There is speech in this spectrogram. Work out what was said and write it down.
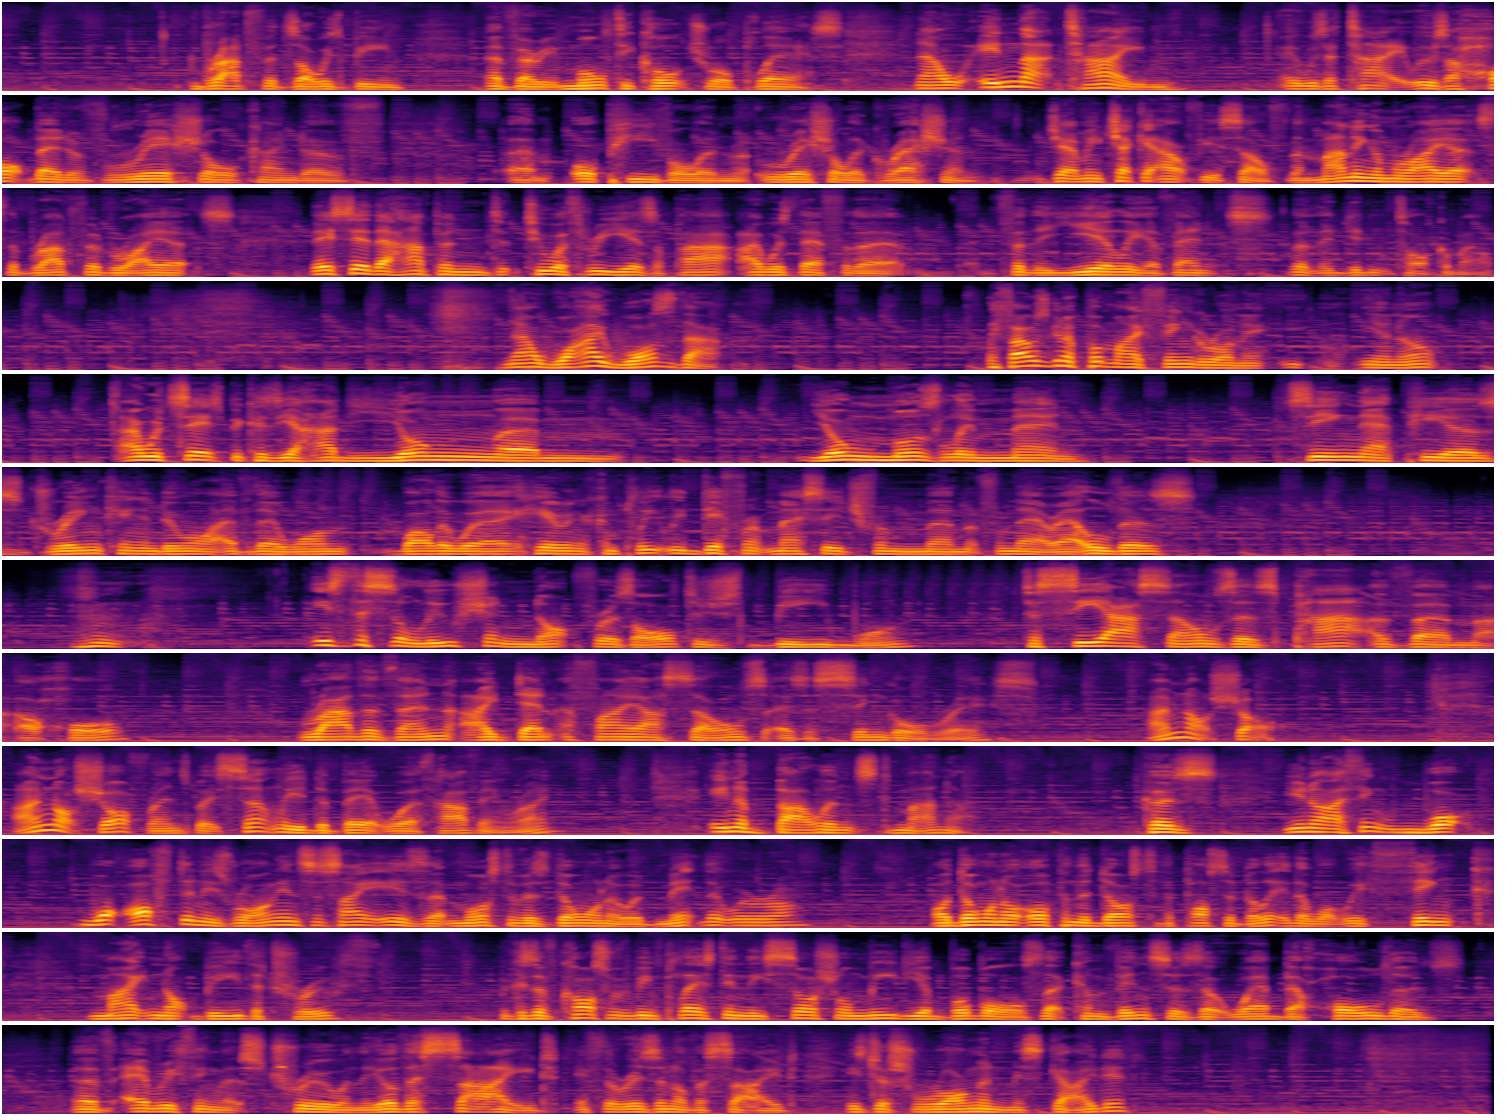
Bradford's always been a very multicultural place. Now, in that time, it was a time, it was a hotbed of racial kind of um, upheaval and racial aggression. Jeremy, check it out for yourself. The Manningham riots, the Bradford riots, they say they happened two or three years apart. I was there for the for the yearly events that they didn't talk about. Now, why was that? If I was going to put my finger on it, you know, I would say it's because you had young, um, young Muslim men seeing their peers drinking and doing whatever they want while they were hearing a completely different message from um, from their elders. Is the solution not for us all to just be one? To see ourselves as part of um, a whole rather than identify ourselves as a single race? I'm not sure. I'm not sure, friends, but it's certainly a debate worth having, right? In a balanced manner. Because, you know, I think what what often is wrong in society is that most of us don't want to admit that we're wrong or don't want to open the doors to the possibility that what we think might not be the truth. Because, of course, we've been placed in these social media bubbles that convince us that we're beholders of everything that's true, and the other side, if there is another side, is just wrong and misguided.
